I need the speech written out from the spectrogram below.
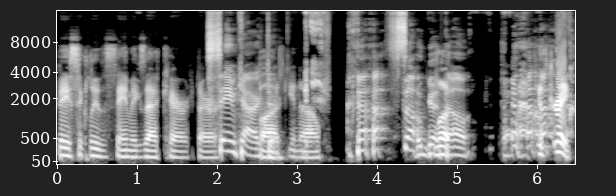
basically the same exact character, same character, but you know, so good Look, though. it's great.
